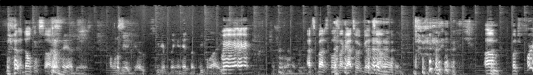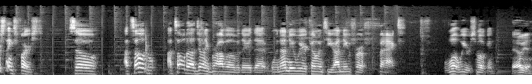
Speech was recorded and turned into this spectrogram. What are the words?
Adulting sucks. yeah, I do. I want to be a goat, eat everything and hit the people I hate. That's what I want to do. That's about as close as I got to a goat sound. Um, but first things first. So I told I told uh, Johnny Bravo over there that when I knew we were coming to you, I knew for a fact what we were smoking oh yeah,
